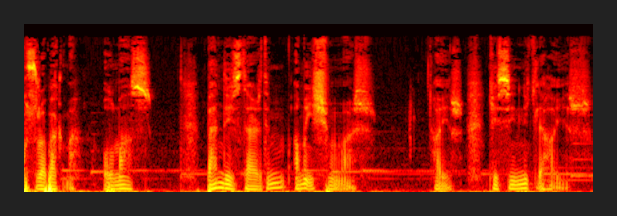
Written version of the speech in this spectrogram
Kusura bakma. Olmaz. Ben de isterdim ama işim var. Hayır. Kesinlikle hayır.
